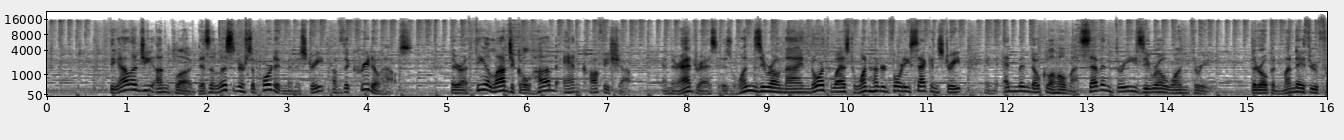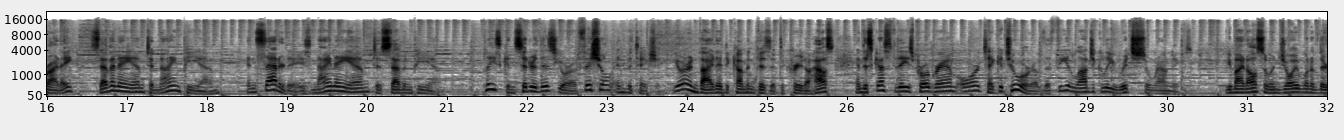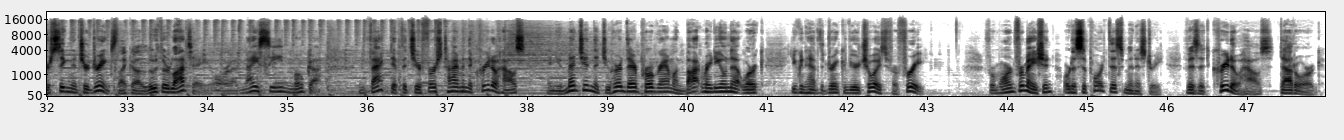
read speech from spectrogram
Theology Unplugged is a listener supported ministry of the Credo House. They're a theological hub and coffee shop, and their address is 109 Northwest 142nd Street in Edmond, Oklahoma 73013. They're open Monday through Friday, 7 a.m. to 9 p.m., and Saturdays, 9 a.m. to 7 p.m. Please consider this your official invitation. You're invited to come and visit the Credo House and discuss today's program or take a tour of the theologically rich surroundings. You might also enjoy one of their signature drinks like a Luther Latte or a Nicene Mocha. In fact, if it's your first time in the Credo House and you mention that you heard their program on Bott Radio Network, you can have the drink of your choice for free. For more information or to support this ministry, visit credohouse.org.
